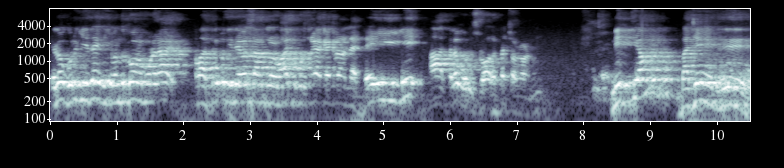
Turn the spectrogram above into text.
ஏதோ குருகீதை இன்னைக்கு வந்திருக்கோம் ஒரு மூணு நாள். அவ திருப்பதி தேவஸ்தானத்துல ஒரு வாய்ப்பு கொடுத்துருக்கா கேட்கறோம் இல்ல டெய்லி ஆத்துல ஒரு ஸ்லோகத்தை சொல்லணும். நித்தியம் பஜேது.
